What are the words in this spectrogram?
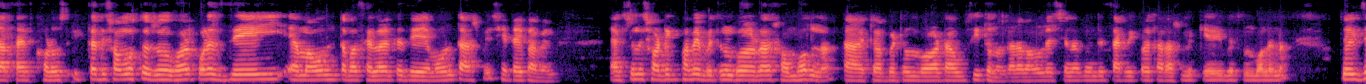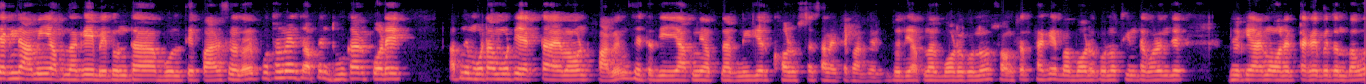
যাতায়াত খরচ ইত্যাদি সমস্ত যোগ হওয়ার পরে যেই অ্যামাউন্টটা বা স্যালারিতে যে অ্যামাউন্টটা আসবে সেটাই পাবেন। অ্যাকচুয়ালি সঠিকভাবে বেতন বলাটা সম্ভব না এটা বেতন বলাটা উচিত না যারা বাংলাদেশ সেনাবাহিনীতে চাকরি করে তারা আসলে কেউই বেতন বলে না। তো এক্স্যাক্টলি আমি আপনাকে বেতনটা বলতে পারছি না। তবে প্রথমে আপনি ঢোকার পরে আপনি মোটামুটি একটা অ্যামাউন্ট পাবেন, যেটা দিয়ে আপনি আপনার নিজের খরচটা চালাতে পারবেন। যদি আপনার বড় কোনো সংসার থাকে বা বড় কোনো চিন্তা করেন যে ঢুকে আমি অনেক টাকায় বেতন পাবো?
